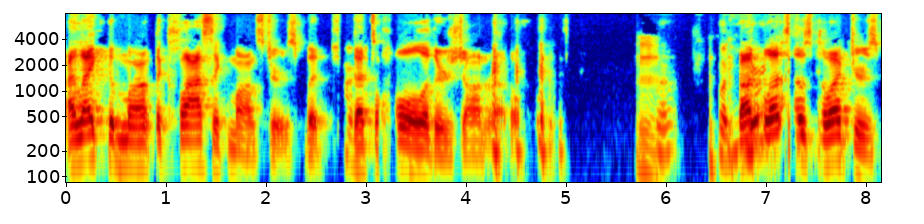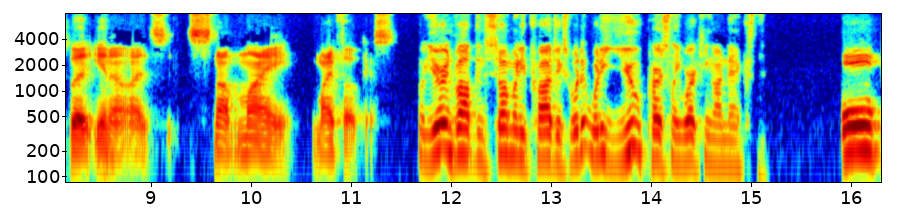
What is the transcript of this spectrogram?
I like the mon- the classic monsters, but sure. that's a whole other genre. mm. well, God bless those collectors, but you know, it's it's not my my focus. Well, you're involved in so many projects. What what are you personally working on next? Mm.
